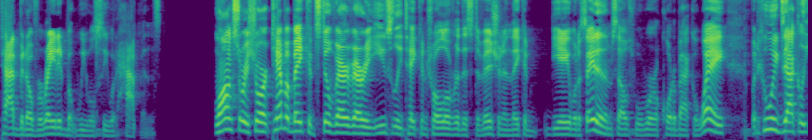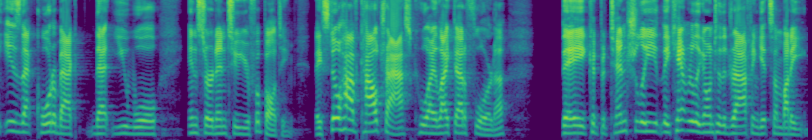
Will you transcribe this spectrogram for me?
tad bit overrated, but we will see what happens. Long story short, Tampa Bay could still very, very easily take control over this division, and they could be able to say to themselves, well, we're a quarterback away. But who exactly is that quarterback that you will insert into your football team? They still have Kyle Trask, who I liked out of Florida. They could potentially, they can't really go into the draft and get somebody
